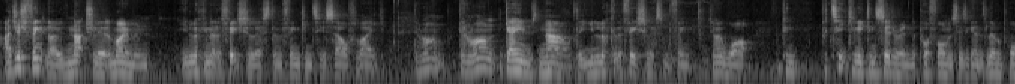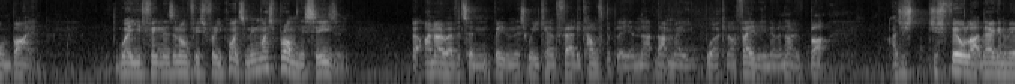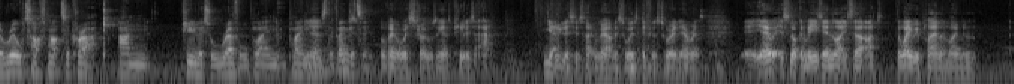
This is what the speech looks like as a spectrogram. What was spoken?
I just think though, naturally at the moment, you're looking at the fixture list and thinking to yourself like, there aren't there aren't games now that you look at the fixture list and think, you know what? Particularly considering the performances against Liverpool and Bayern, where you'd think there's an obvious three points. I mean, West Brom this season. I know Everton beat them this weekend fairly comfortably, and that, that may work in our favour. You never know, but I just just feel like they're going to be a real tough nut to crack, and Pulis will revel playing playing Yeah, against the Wenger team. Well, Wenger always struggles against Pulis at Yeah, Pulis' home ground. It's always a different story at Emirates. Yeah, it's not going to be easy. And like you said, I, the way we're playing at the moment,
